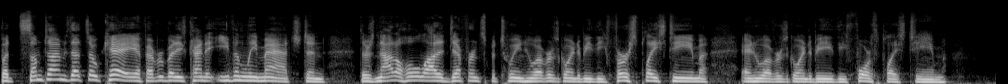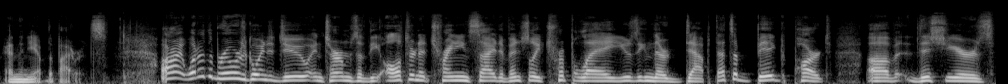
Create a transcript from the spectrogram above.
but sometimes that's okay if everybody's kind of evenly matched and there's not a whole lot of difference between whoever's going to be the first place team and whoever's going to be the fourth place team. And then you have the Pirates. All right, what are the Brewers going to do in terms of the alternate training site, eventually AAA, using their depth? That's a big part of this year's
